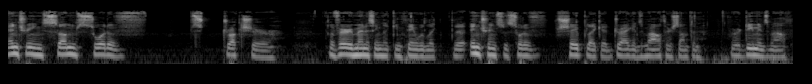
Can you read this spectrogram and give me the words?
entering some sort of structure, a very menacing looking thing with like the entrance was sort of shaped like a dragon's mouth or something, or a demon's mouth.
